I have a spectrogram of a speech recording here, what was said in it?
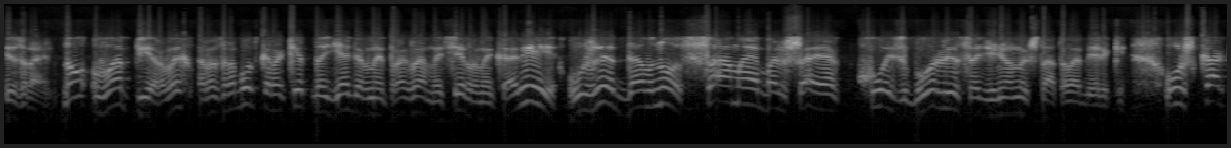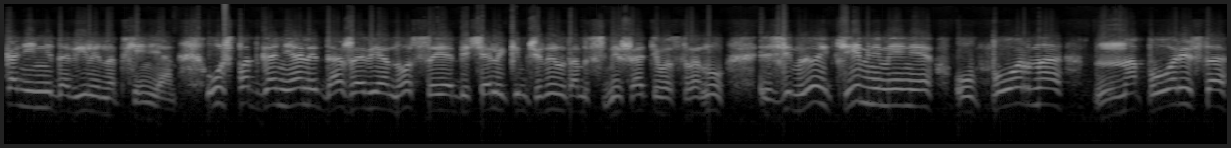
Израиль. Ну, во-первых, разработка ракетно-ядерной программы Северной Кореи уже давно самая большая кость в горле Соединенных Штатов Америки. Уж как они не давили на Пхеньян. Уж подгоняли даже авианосцы и обещали Ким Чен Ыну там смешать его страну с землей. Тем не менее, упорно, напористо,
